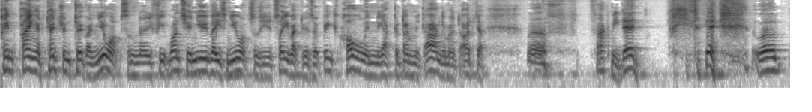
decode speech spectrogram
paying attention to the nuance. And if you once you knew these nuances, you'd see that there's a big hole in the academic argument. I'd just, well, fuck me dead. well,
